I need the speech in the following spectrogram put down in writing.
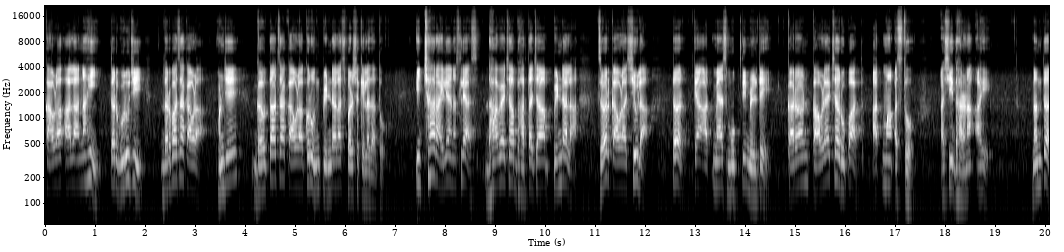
कावळा आला नाही तर गुरुजी दर्भाचा कावळा म्हणजे गवताचा कावळा करून पिंडाला स्पर्श केला जातो. इच्छा राहिल्या नसल्यास दहाव्याच्या भाताच्या पिंडाला जर कावळा शिवला तर त्या आत्म्यास मुक्ती मिळते कारण कावळ्याच्या रूपात आत्मा असतो अशी धारणा आहे. नंतर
